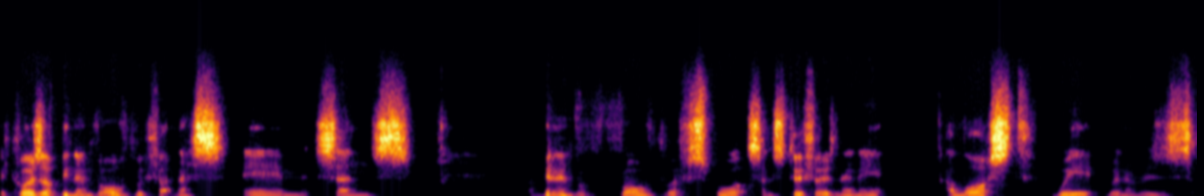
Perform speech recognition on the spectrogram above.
because I've been involved with fitness um, since I've been involved with sports since 2008. I lost weight when I was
